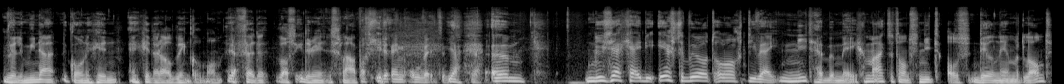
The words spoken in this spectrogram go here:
Wilhelmina, de koningin, en generaal Winkelman. Ja. En verder was iedereen in slaap. Was iedereen onwetend. Ja. ja. Nu zeg jij, die Eerste Wereldoorlog die wij niet hebben meegemaakt, althans niet als deelnemend land,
